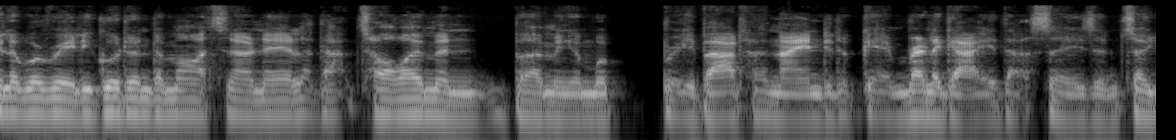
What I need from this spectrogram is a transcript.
Villa were really good under Martin O'Neill at that time, and Birmingham were pretty bad, and they ended up getting relegated that season. So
